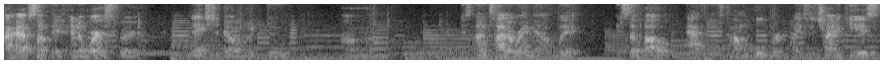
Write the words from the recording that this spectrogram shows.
I have something in the works for next year. I want to do. Um, it's untitled right now, but it's about athletes. Cause I'm a hooper. I used to train kids.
